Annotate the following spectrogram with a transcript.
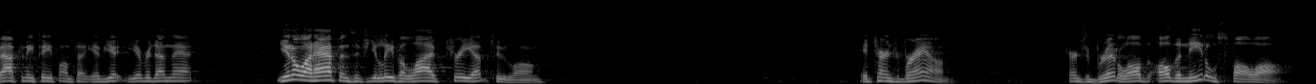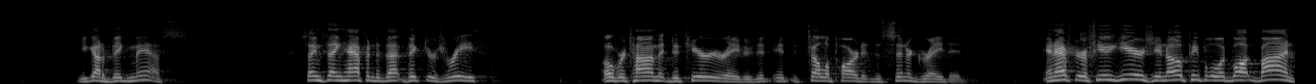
Balcony people, I'm telling you, have you, you ever done that? You know what happens if you leave a live tree up too long? It turns brown, turns brittle, all, all the needles fall off. You got a big mess. Same thing happened to that victor's wreath. Over time, it deteriorated, it, it fell apart, it disintegrated. And after a few years, you know, people would walk by and,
